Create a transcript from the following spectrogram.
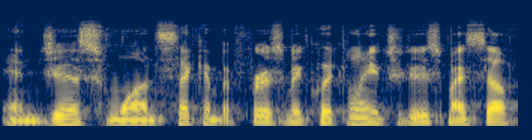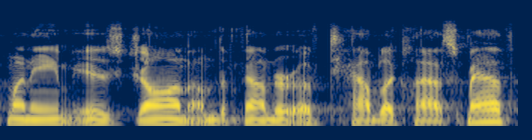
in just one second. But first, let me quickly introduce myself. My name is John. I'm the founder of TabletClass Math.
